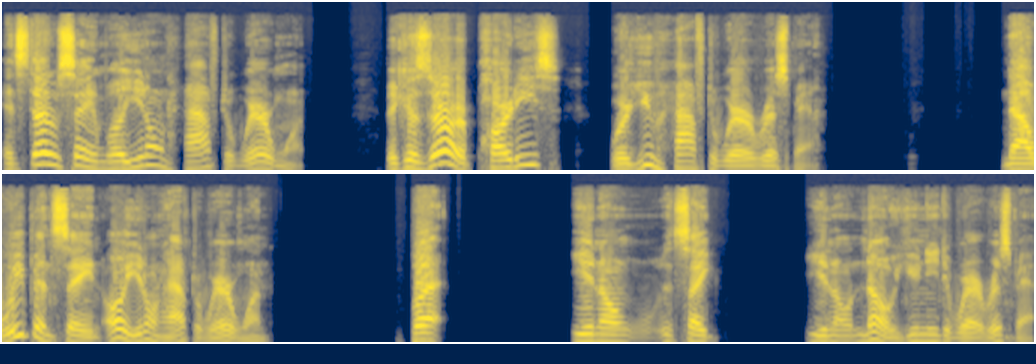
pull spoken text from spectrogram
instead of saying, "Well, you don't have to wear one," because there are parties where you have to wear a wristband. Now we've been saying, "Oh, you don't have to wear one," but you know, it's like, you know, no, you need to wear a wristband.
